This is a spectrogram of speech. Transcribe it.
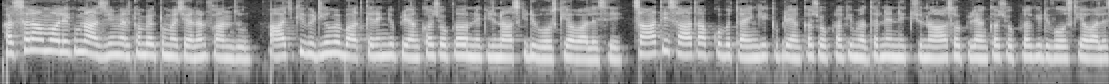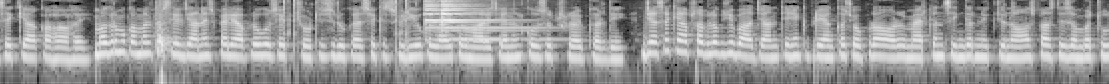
असलम नाजरीन welcome back to my channel फानजून आज की वीडियो में बात करेंगे प्रियंका चोपड़ा और निक जुनास की डिवोर्स के हवाले से। साथ ही साथ आपको बताएँगे कि प्रियंका चोपड़ा की मदर ने निक जुनास और प्रियंका चोपड़ा की डिवोर्स के हवाले से क्या कहा है। मगर मुकम्मल तफसील जाने से पहले आप लोगों से एक छोटी सी रिक्वेस्ट है इस वीडियो को लाइक और हमारे चैनल को सब्सक्राइब कर दें। जैसा की आप सब लोग ये बात जानते हैं की प्रियंका चोपड़ा और अमेरिकन सिंगर निक जुनास पास दिसंबर टू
